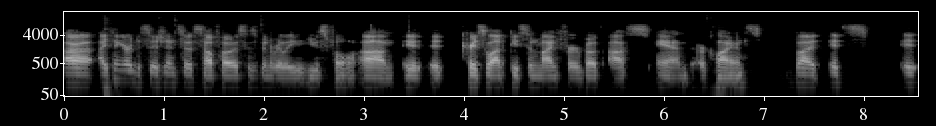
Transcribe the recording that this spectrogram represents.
uh, I think our decision to self-host has been really useful. Um, it, it creates a lot of peace of mind for both us and our clients. But it's it,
